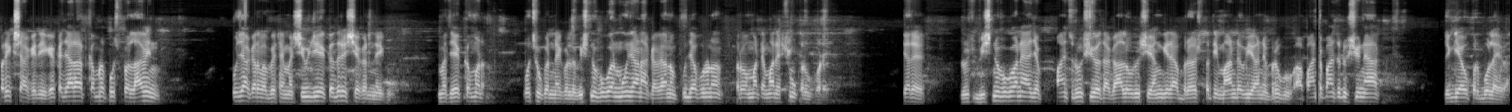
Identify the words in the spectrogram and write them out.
પરીક્ષા કરી. કે એક હજાર આઠ કમળ પુષ્પ લાવીને પૂજા કરવા બેઠા એમાં શિવજી એક અદ્રશ્ય કરી નાખ્યું. એમાંથી એક કમળ ઓછું કરી નાખ્યું. એટલે વિષ્ણુ ભગવાન મૂંઝાણા કે હવે આનું પૂજા પૂર્ણ કરવા માટે મારે શું કરવું પડે? ત્યારે વિષ્ણુ ભગવાને આજે પાંચ ઋષિઓ હતા. ગાલુ ઋષિ, અંગીરા, બૃહસ્પતિ, માંડવ્ય અને ભૃગુ. આ પાંચ પાંચ ઋષિઓને આ જગ્યા ઉપર બોલાવ્યા.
